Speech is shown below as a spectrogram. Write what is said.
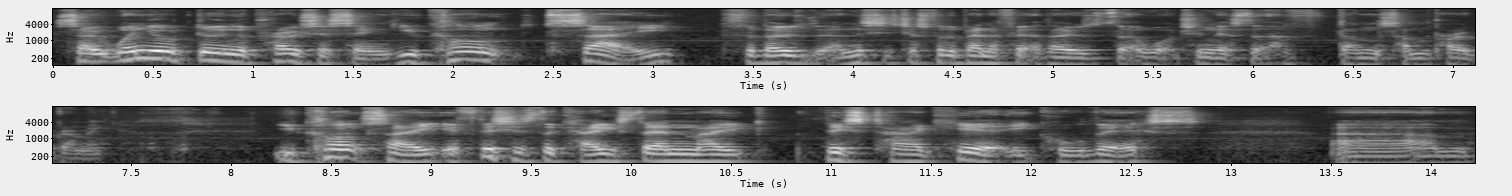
So when you're doing the processing, you can't say for those, and this is just for the benefit of those that are watching this that have done some programming. You can't say if this is the case, then make this tag here equal this. Um,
